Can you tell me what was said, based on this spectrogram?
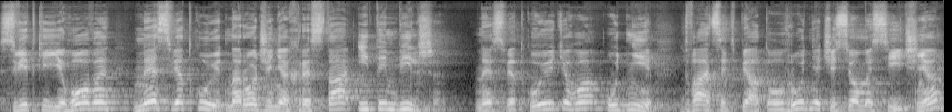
свідки Єгови не святкують народження Христа і тим більше не святкують його у дні 25 грудня чи 7 січня.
